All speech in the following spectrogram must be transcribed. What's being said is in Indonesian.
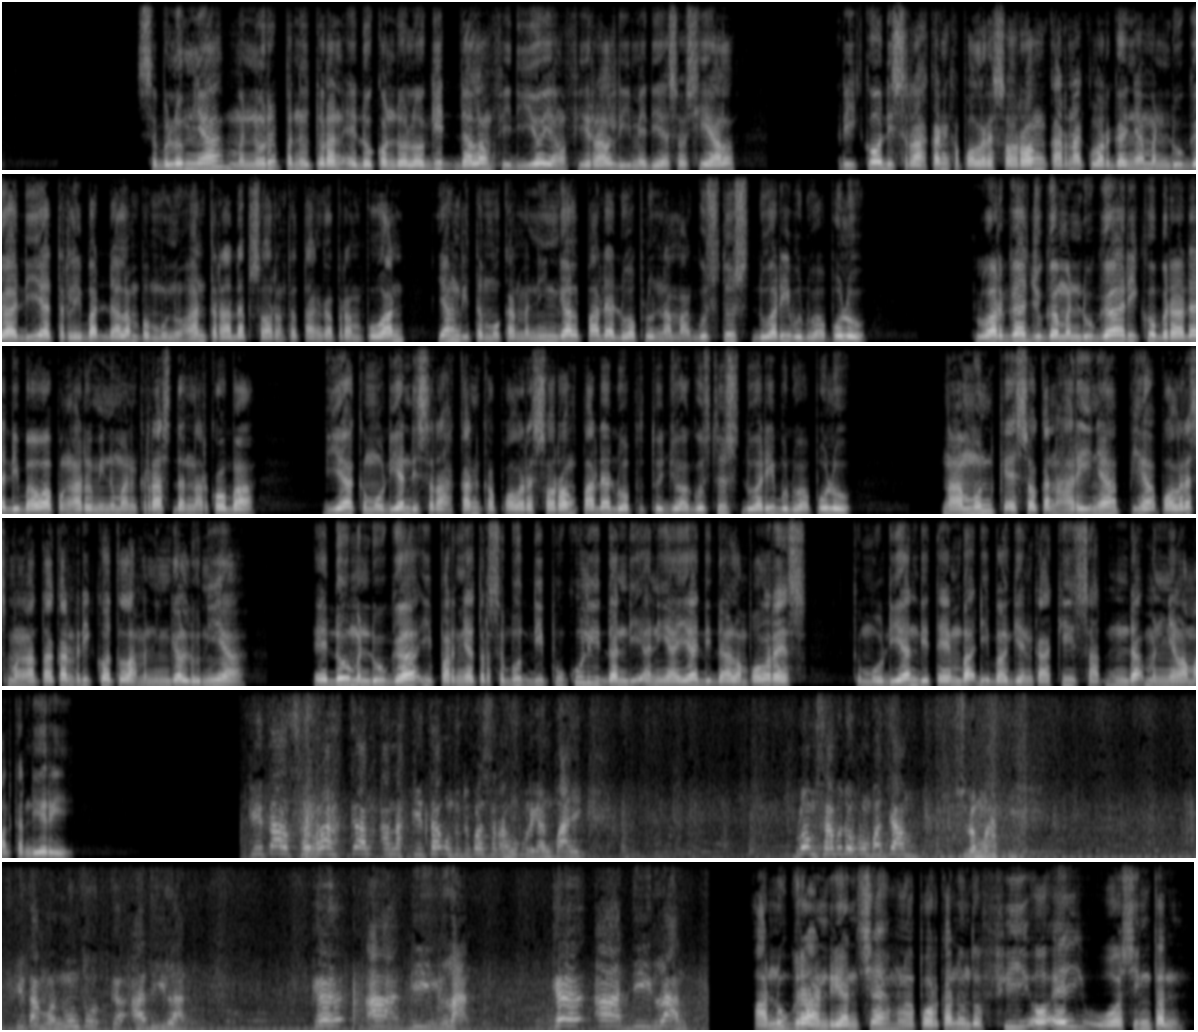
Sebelumnya, menurut penuturan Edo Kondologit dalam video yang viral di media sosial, Riko diserahkan ke Polres Sorong karena keluarganya menduga dia terlibat dalam pembunuhan terhadap seorang tetangga perempuan yang ditemukan meninggal pada 26 Agustus 2020. Keluarga juga menduga Riko berada di bawah pengaruh minuman keras dan narkoba. Dia kemudian diserahkan ke Polres Sorong pada 27 Agustus 2020. Namun keesokan harinya pihak Polres mengatakan Riko telah meninggal dunia. Edo menduga iparnya tersebut dipukuli dan dianiaya di dalam Polres, kemudian ditembak di bagian kaki saat hendak menyelamatkan diri. Kita serahkan anak kita untuk diproses secara hukum dengan baik. Belum sampai 24 jam, sudah mati kita menuntut keadilan. Keadilan. Keadilan. Anugerah Andriansyah melaporkan untuk VOA Washington.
